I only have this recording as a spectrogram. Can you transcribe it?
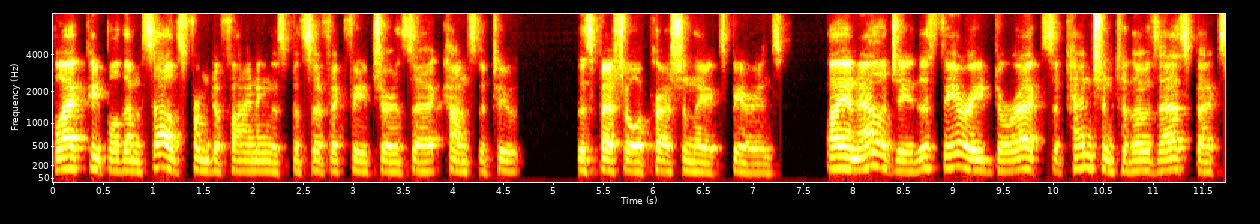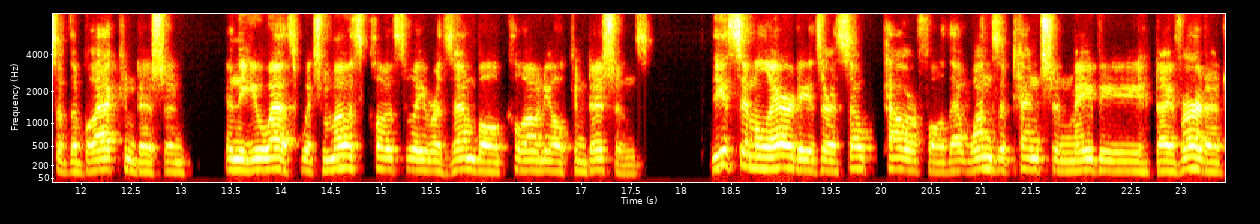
Black people themselves from defining the specific features that constitute the special oppression they experience. By analogy, this theory directs attention to those aspects of the Black condition in the US which most closely resemble colonial conditions. These similarities are so powerful that one's attention may be diverted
